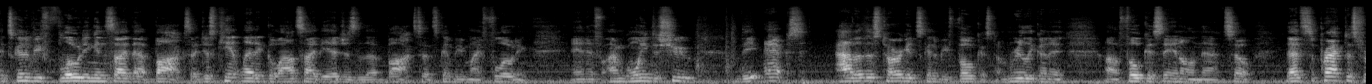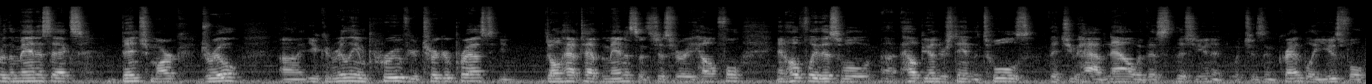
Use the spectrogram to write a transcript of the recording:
it's going to be floating inside that box. I just can't let it go outside the edges of that box. That's going to be my floating. And if I'm going to shoot the X out of this target, it's going to be focused. I'm really going to uh, focus in on that. So that's the practice for the Mantis X benchmark drill. Uh, you can really improve your trigger press. You don't have to have the Mantis, so it's just very helpful. And hopefully this will uh, help you understand the tools that you have now with this, this unit, which is incredibly useful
